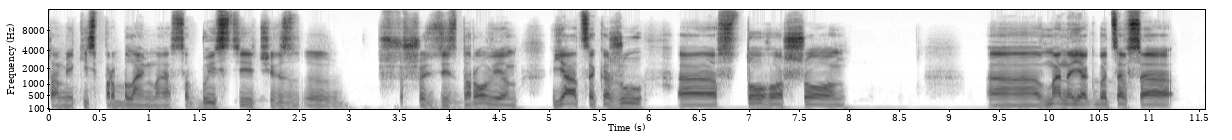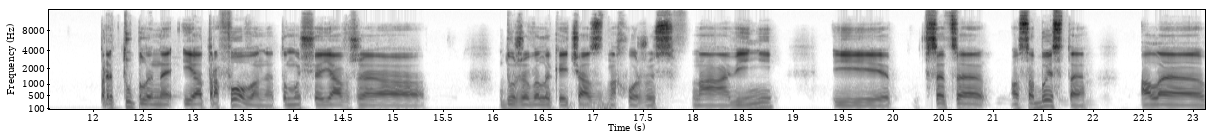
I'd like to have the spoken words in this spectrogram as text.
там якісь проблеми особисті чи е, щось зі здоров'ям. Я це кажу з того, що е, в мене якби це все притуплене і атрофоване, тому що я вже дуже великий час знаходжусь на війні, і все це особисте, але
